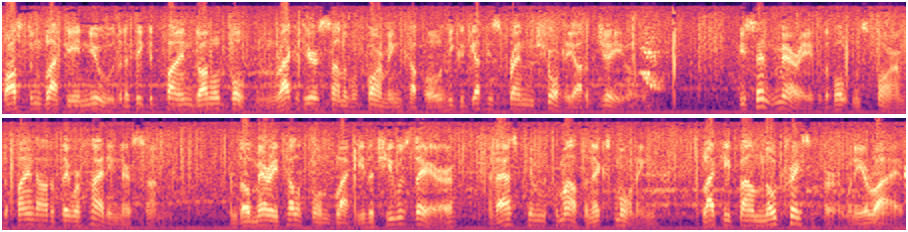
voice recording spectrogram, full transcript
Boston Blackie knew that if he could find Donald Bolton, racketeer son of a farming couple, he could get his friend Shorty out of jail. He sent Mary to the Bolton's farm to find out if they were hiding their son. And though Mary telephoned Blackie that she was there and asked him to come out the next morning, Blackie found no trace of her when he arrived.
